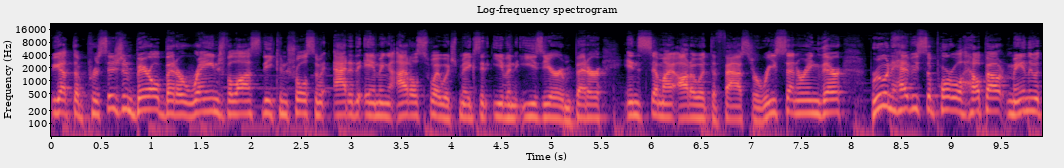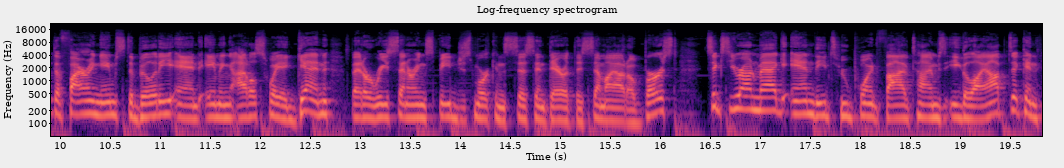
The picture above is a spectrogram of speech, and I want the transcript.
We got the Precision Barrel, better range, velocity control, some added aiming idle sway, which makes it even easier and better in semi-auto with the faster recentering there. Bruen Heavy Support will help out mainly with the firing aim stability and aiming idle sway again. Better recentering speed, just more consistent there at the semi-auto burst. 60 round mag and the 2.5 times eagle eye optic. And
